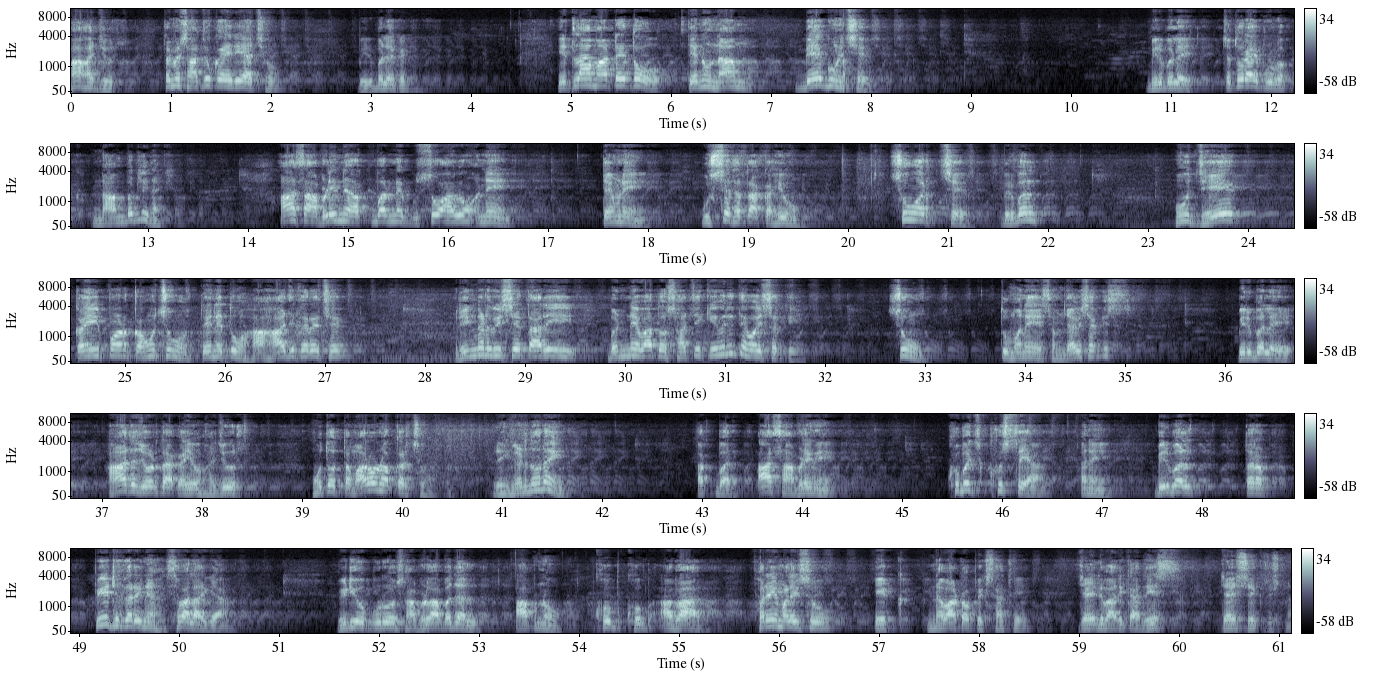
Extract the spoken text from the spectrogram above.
હા, હજુર, તમે સાચું કહી રહ્યા છો. બિરબલે કહ્યું એટલા માટે તો તેનું નામ બે ગુણ છે. બિરબલે ચતુરાઈપૂર્વક નામ બદલી નાખ્યું. આ સાંભળીને અકબરને ગુસ્સો આવ્યો અને તેમણે ગુસ્સે થતાં કહ્યું, શું અર્થ છે, બિરબલ? હું જે કંઈ પણ કહું છું તેને તું હા હા જ કરે છે. રીંગણ વિશે તારી બંને વાતો સાચી કેવી રીતે હોઈ શકે? શું તું મને સમજાવી શકીશ? બિરબલે હાથ જોડતા કહ્યું, હજુર, હું તો તમારો નોકર છું. રીંગણનો નહીં. અકબર આ સાંભળીને ખૂબ જ ખુશ થયા અને બિરબલ તરફ પીઠ કરીને હસવા લાગ્યા. વીડિયો પૂરો સાંભળવા બદલ આપનો ખૂબ ખૂબ આભાર. ફરી મળીશું એક નવા ટોપિક સાથે. જય દ્વારિકાધીશ, જય શ્રી કૃષ્ણ.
